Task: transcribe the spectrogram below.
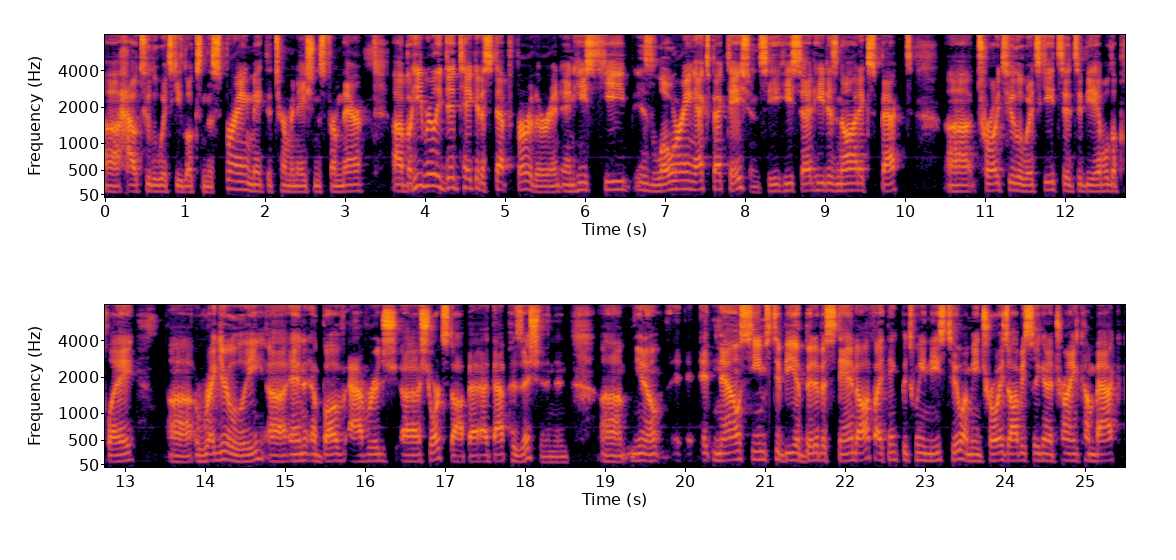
uh, how Tulowitzki looks in the spring, make determinations from there. Uh, but he really did take it a step further, and, and he's, he is lowering expectations. He, he said he does not expect uh, Troy Tulowitzki to, to be able to play uh, regularly uh, and above average uh, shortstop at, at, that position. And, um, you know, it, now seems to be a bit of a standoff, I think, between these two. I mean, Troy's obviously going to try and come back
